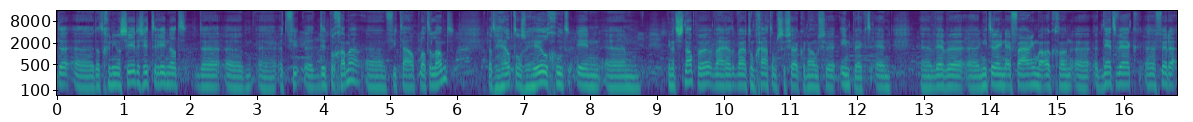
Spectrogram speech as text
de, uh, dat genuanceerde zit erin dat de, uh, het, uh, dit programma, Vitaal Platteland, dat helpt ons heel goed in, um, in het snappen waar het, waar het om gaat om socio-economische impact. En we hebben niet alleen ervaring, maar ook gewoon het netwerk verder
